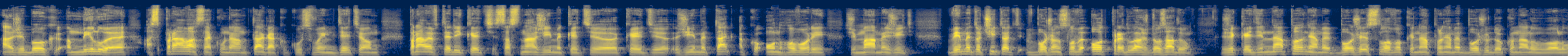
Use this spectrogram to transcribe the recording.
a že Boh miluje a správa sa ku nám tak, ako ku svojim deťom, práve vtedy, keď sa snažíme, keď, keď žijeme tak, ako On hovorí, že máme žiť. Vieme to čítať v Božom slove odpredu až dozadu, že keď naplňame Božie slovo, keď naplňame Božiu dokonalú volu,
